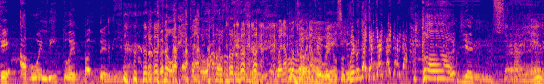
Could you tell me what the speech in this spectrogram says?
que abuelito en pandemia. No, claro. buena punto, buena Qué punto. bueno, bueno, ya, ya, ya, ya, ya, ya. Cállense. Bien.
